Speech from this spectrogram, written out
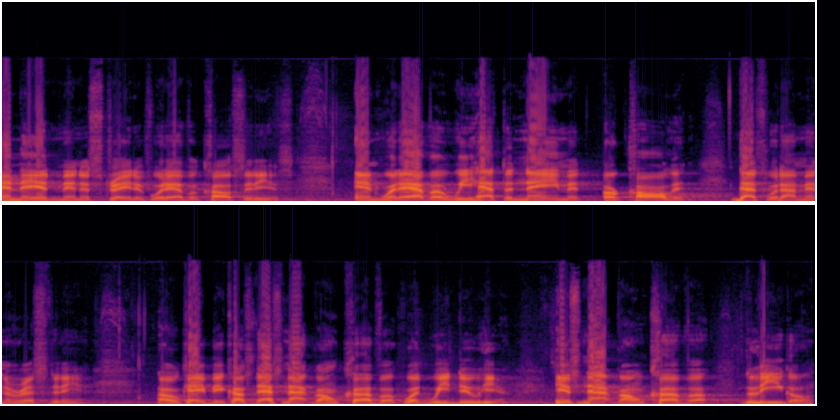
and their administrative, whatever cost it is. And whatever we have to name it or call it, that's what I'm interested in. Okay, because that's not gonna cover what we do here. It's not gonna cover legal,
